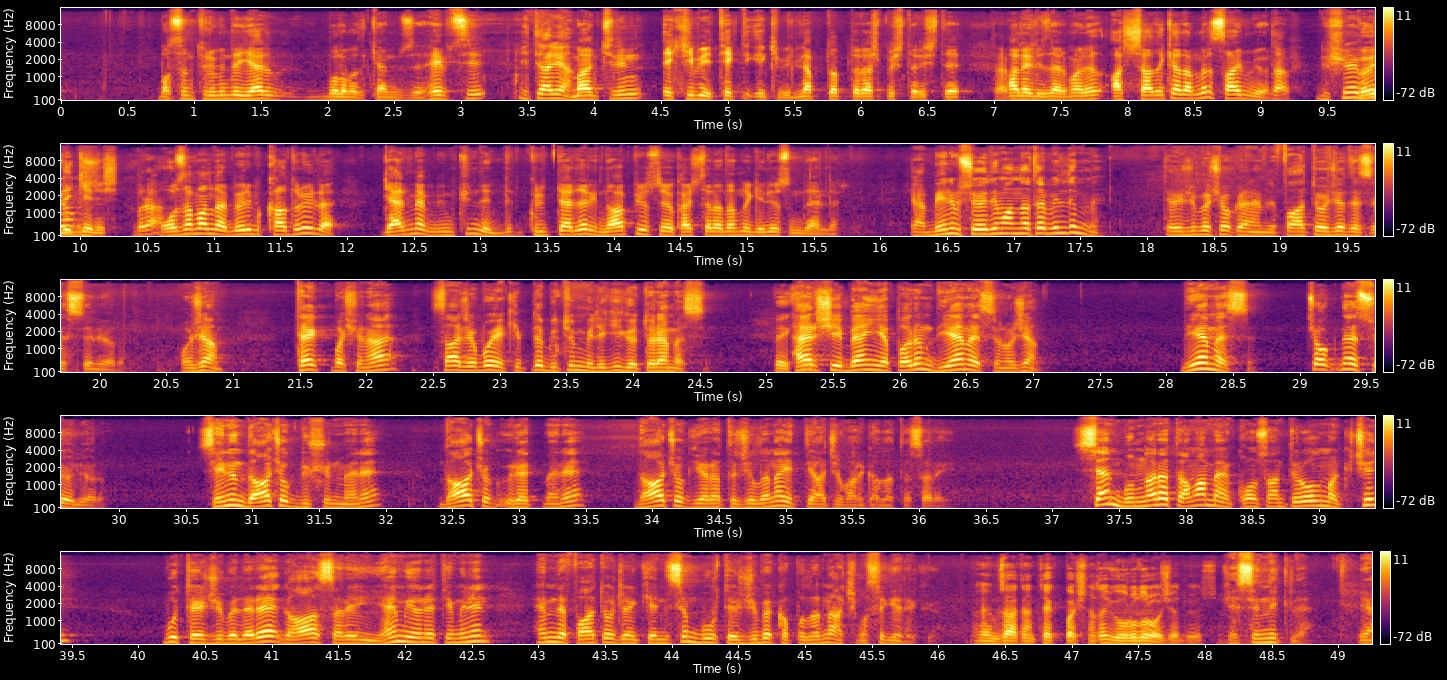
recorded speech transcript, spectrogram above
Basın tribünde yer bulamadık kendimize. Hepsi İtalyan. Mancini'nin ekibi, teknik ekibi. Laptopları açmışlar işte. Tabii. Analizler, analiz. Aşağıdaki adamları saymıyorum. Tabii. Düşünebiliyor Böyle musun? geniş. Bravo. O zamanlar böyle bir kadroyla gelmem mümkün değil. Kulüpler der ki ne yapıyorsun ya kaç tane adamla geliyorsun derler. Ya benim söylediğimi anlatabildim mi? Tecrübe çok önemli. Fatih Hoca da sesleniyorum. Hocam tek başına sadece bu ekiple bütün bir ligi götüremezsin. Peki. Her şeyi ben yaparım diyemezsin hocam. Diyemezsin. Çok net söylüyorum. Senin daha çok düşünmene, daha çok üretmene, daha çok yaratıcılığına ihtiyacı var Galatasaray'ın. Sen bunlara tamamen konsantre olmak için bu tecrübelere Galatasaray'ın hem yönetiminin hem de Fatih Hoca'nın kendisinin bu tecrübe kapılarını açması gerekiyor. Hem zaten tek başına da yorulur hoca diyorsun. Kesinlikle.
